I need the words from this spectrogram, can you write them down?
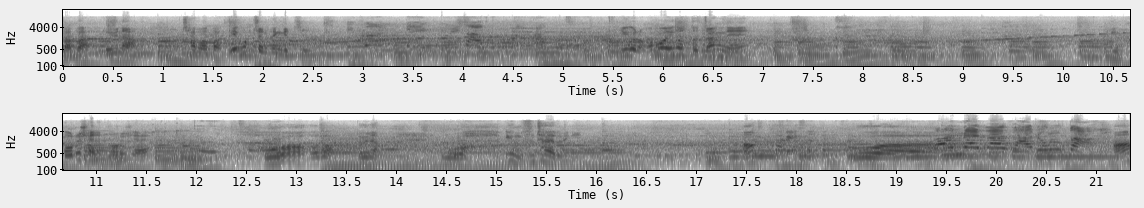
봐봐 도윤아 차 봐봐 깨구리처럼 생겼지 이건 개구리 자동차. 이걸 어 이건 더 작네 이 포르쉐네 포르쉐 우와 봐봐 도윤아 우와 이거 무슨 차야 도윤이 어? 우와 바나나 자동차. 어?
